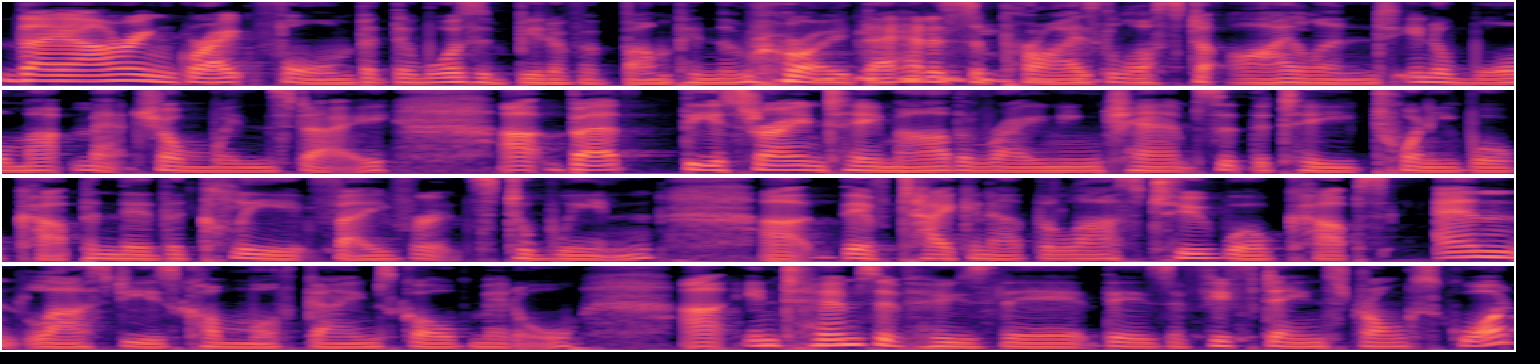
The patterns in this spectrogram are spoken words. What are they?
They are in great form, but there was a bit of a bump in the road. They had a surprise loss to Ireland in a warm up match on Wednesday, uh, but the Australian team are the reigning champs at the T20 World Cup and they're the clear favourites to win. Uh, they've taken out the last two World Cups and last year's Commonwealth Games gold medal. Uh, in terms of who's there, there's a 15 strong squad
